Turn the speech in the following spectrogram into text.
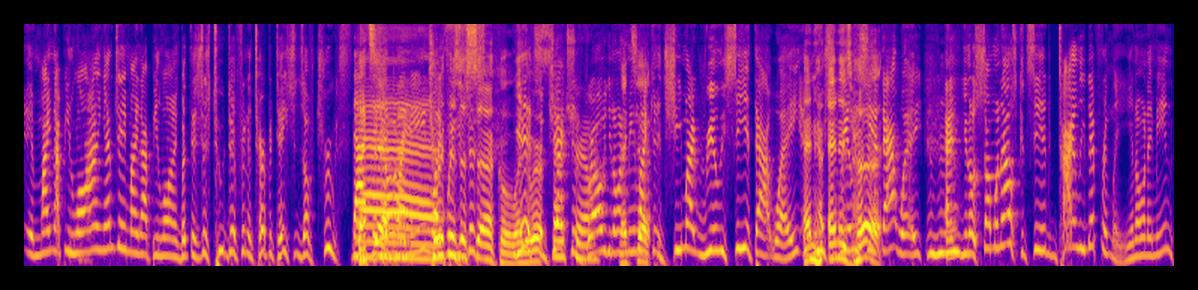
it might not be lying, MJ might not be lying, but there's just two different interpretations of truth. That's You it. know what Truth Like, when is you a circle, Yeah, whether we're- it's subjective, So true. bro. You know what I mean? Like it. she might really see it that way, And- and, you and really it's see it that way, Mhm. and you know someone else could see it entirely differently. You know what I mean?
